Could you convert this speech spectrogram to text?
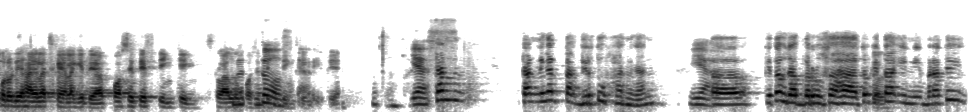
perlu di highlight sekali lagi tuh ya, positive thinking, selalu Betul positive thinking sekali. gitu ya. Yes. Kan kan ini kan takdir Tuhan kan. Iya. Eh, kita udah berusaha terus Betul. kita ini berarti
